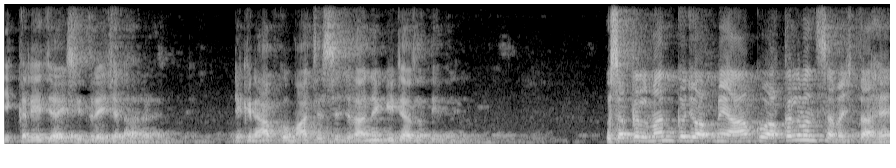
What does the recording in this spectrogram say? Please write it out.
ये कलेजा इसी तरह जला रहा है। लेकिन आपको माचिस से जलाने की इजाज़त नहीं देगा उस अक्लमंद को जो अपने आप को अक्लमंद समझता है,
